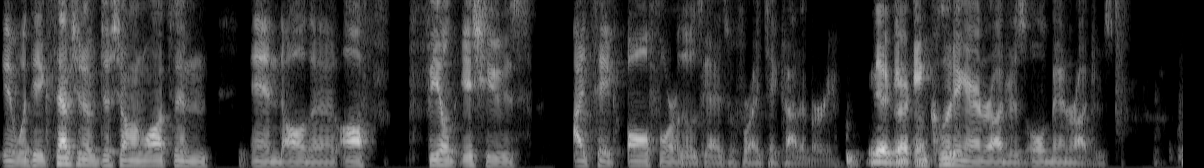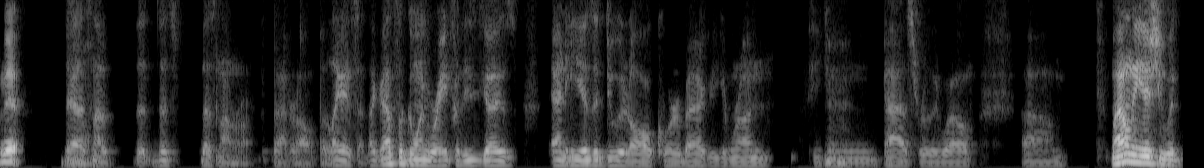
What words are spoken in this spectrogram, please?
you know, with the exception of Deshaun Watson and all the off field issues, I take all four of those guys before I take Kyler Murray, yeah, in- exactly. including Aaron Rodgers, old man Rodgers. yeah, Yeah, that's not that's that's not bad at all. But like I said, like that's the going rate for these guys. And he is a do-it-all quarterback. He can run, he can pass really well. Um, my only issue with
